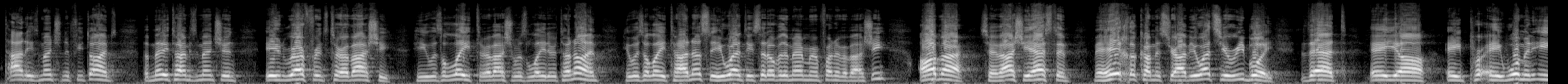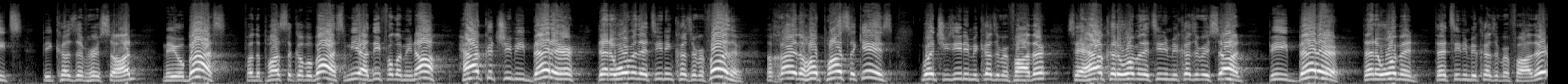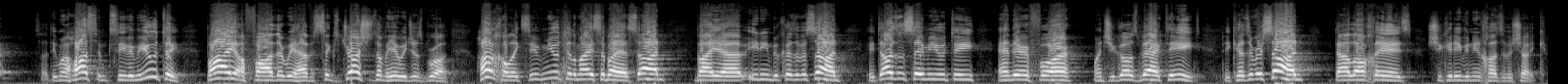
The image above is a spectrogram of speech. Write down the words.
Tani is mentioned a few times, but many times mentioned in reference to Rav Ashi. He was a late, Rav Ashi was later Tanaim. He was a late Tana, so he went, he said over the memory in front of Rav Ashi. Amar, so Rav Ashi asked him, Mehecha kamis Rabbi, what's your reboy that a, uh, a, a woman eats because of her son. Meubas, from the pasuk of Ubas. Mi adifa How could she be better than a woman that's eating because of her father? The whole pasuk is when she's eating because of her father. Say, how could a woman that's eating because of her son be better than a woman that's eating because of her father? So by a father, we have six drushes over here we just brought. By a son, by uh, eating because of a son. It doesn't say miyuti, and therefore, when she goes back to eat because of her son, the halacha is she could even eat chaz of a shaykh.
